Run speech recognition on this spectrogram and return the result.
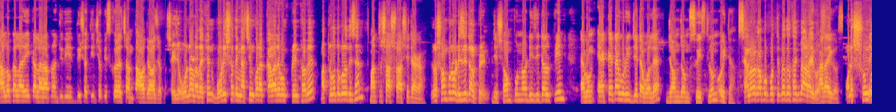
কালো কালার এই কালার আপনার যদি দুইশো তিনশো পিস করে চান তাও দেওয়া যাবে। সেই যে ওনারা দেখেন বডির সাথে ম্যাচিং করা কালার এবং প্রিন্ট হবে। মাত্র কত করে দিয়েছেন? মাত্র সাতশো আশি টাকা। এগুলো সম্পূর্ণ ডিজিটাল প্রিন্ট যে সম্পূর্ণ ডিজিটাল প্রিন্ট এবং এক ক্যাটাগরি যেটা বলে জমজম সুইস লোন ওইটা। স্যালোয়ার কাপড় প্রত্যেকটাতে থাকবে আড়াই গজ। আড়াই গজ। অনেক সুন্দর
